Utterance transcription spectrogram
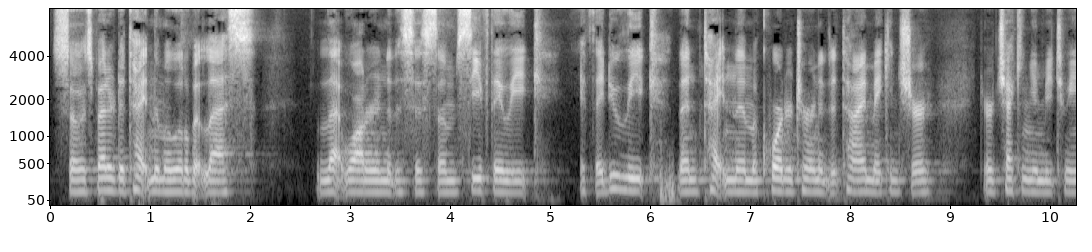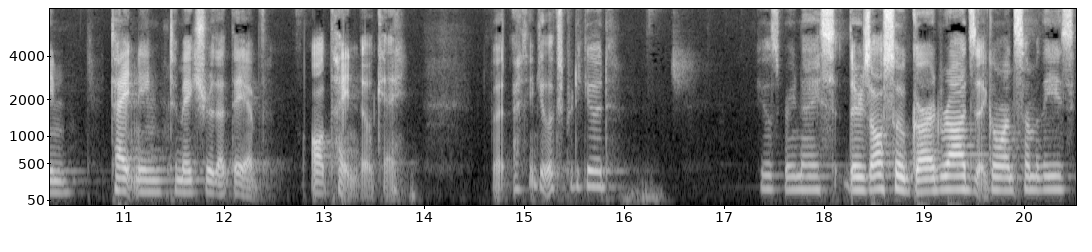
So it's better to tighten them a little bit less, let water into the system, see if they leak. If they do leak, then tighten them a quarter turn at a time, making sure you're checking in between tightening to make sure that they have all tightened okay but I think it looks pretty good. Feels very nice. There's also guard rods that go on some of these.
